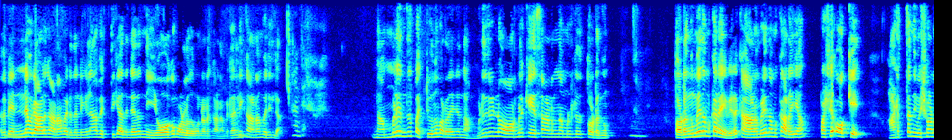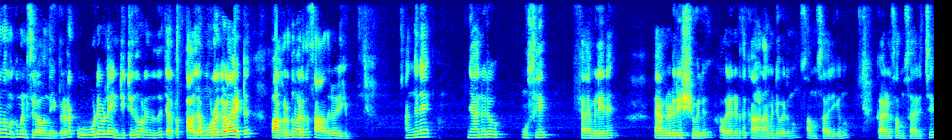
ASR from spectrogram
അതിപ്പോൾ എന്നെ ഒരാൾ കാണാൻ വരുന്നുണ്ടെങ്കിൽ ആ വ്യക്തിക്ക് അതിന്റെതായ നിയോഗം ഉള്ളത് കൊണ്ടാണ് കാണാൻ വരുന്നത് അല്ലെങ്കിൽ കാണാൻ വരില്ല നമ്മൾ എന്ത് പറ്റുമെന്ന് പറഞ്ഞു കഴിഞ്ഞാൽ നമ്മളിതൊരു നോർമൽ കേസാണെന്ന് നമ്മളിത് തുടങ്ങും. തുടങ്ങുമ്പോൾ നമുക്കറിയാം. ഇവരെ കാണുമ്പോഴേ നമുക്കറിയാം. പക്ഷേ ഓക്കെ അടുത്ത നിമിഷമാണ് നമുക്ക് മനസ്സിലാവുന്നത്. ഇവരുടെ കൂടെയുള്ള എന്റിറ്റി എന്ന് പറയുന്നത് ചിലപ്പോൾ തലമുറകളായിട്ട് പകർന്നു വരുന്ന സാധനമായിരിക്കും. അങ്ങനെ ഞാനൊരു മുസ്ലിം ഫാമിലീനെ ഫാമിലിയുടെ ഒരു ഇഷ്യൂവിൽ അവർ എന്റെ അടുത്ത് കാണാൻ വേണ്ടി വരുന്നു സംസാരിക്കുന്നു. കാരണം സംസാരിച്ച്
